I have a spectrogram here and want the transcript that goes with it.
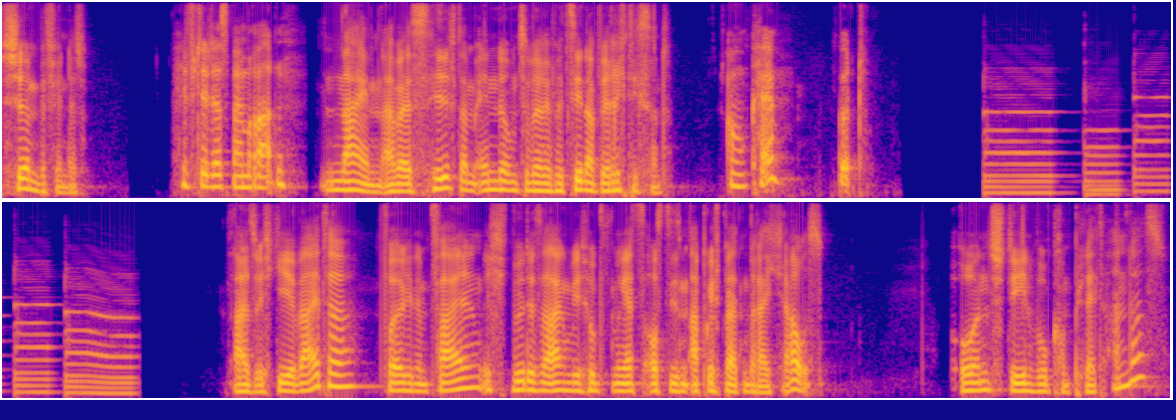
Schirm befindet. Hilft dir das beim Raten? Nein, aber es hilft am Ende, um zu verifizieren, ob wir richtig sind. Okay, gut. Also ich gehe weiter, folge den Pfeilen. Ich würde sagen, wir hüpfen jetzt aus diesem abgesperrten Bereich raus und stehen wo komplett anders.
